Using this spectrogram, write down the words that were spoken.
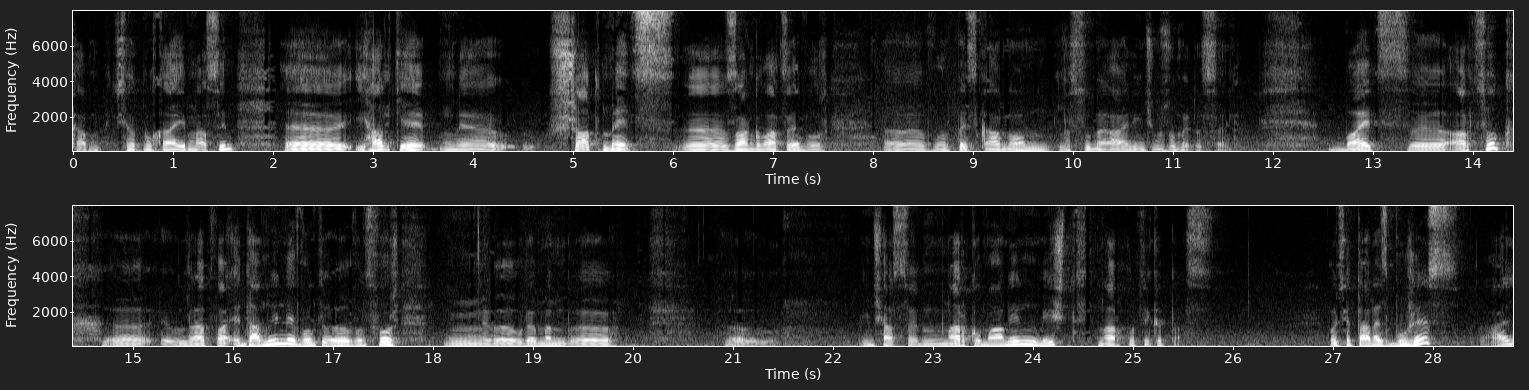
կամ չեռնուխայի մասին, իհարկե շատ մեծ զանգված է, որ որպես կանոն լսում է այն, ինչ ուզում է լսել բայց արդյոք լրատվա դա նույնն է ոնց ոնց որ ուրեմն ինչ ասեմ նարկոմանին միշտ նարկոտիկը տաս ոչ թե տանես բուժես այլ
